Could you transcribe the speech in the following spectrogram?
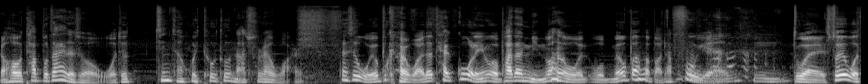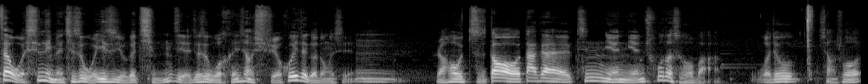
然后他不在的时候，我就经常会偷偷拿出来玩，但是我又不敢玩的太过了，因为我怕它拧乱了我，我没有办法把它复原。嗯对，所以我在我心里面，其实我一直有个情节，就是我很想学会这个东西。嗯然后直到大概今年年初的时候吧，我就想说，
